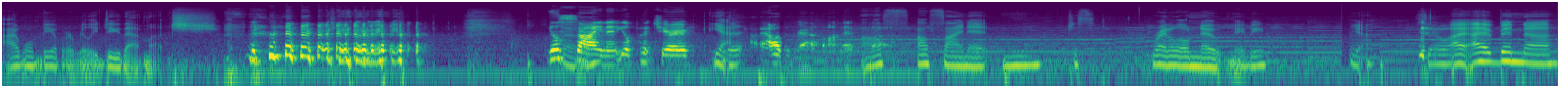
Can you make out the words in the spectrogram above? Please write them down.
I won't be able to really do that much. you know what I mean? You'll So- sign it. You'll put your Yeah. autograph on it. I'll I'll sign it and just write a little note maybe. Yeah. So I I've been uh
